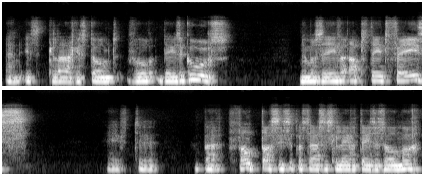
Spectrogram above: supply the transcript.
En is klaargestoomd voor deze koers. Nummer 7, Upstate Face. Heeft uh, een paar fantastische prestaties geleverd deze zomer.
